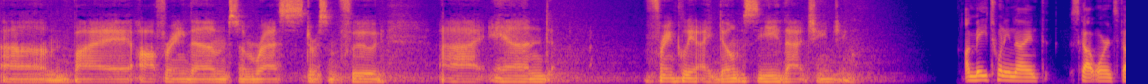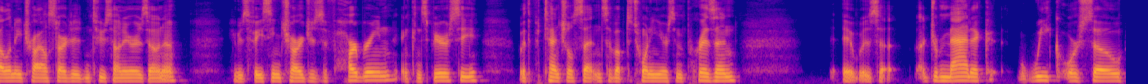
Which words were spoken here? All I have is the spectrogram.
um, by offering them some rest or some food. Uh, and frankly, I don't see that changing. On May 29th, Scott Warren's felony trial started in Tucson, Arizona. He was facing charges of harboring and conspiracy with a potential sentence of up to 20 years in prison. It was a, a dramatic week or so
